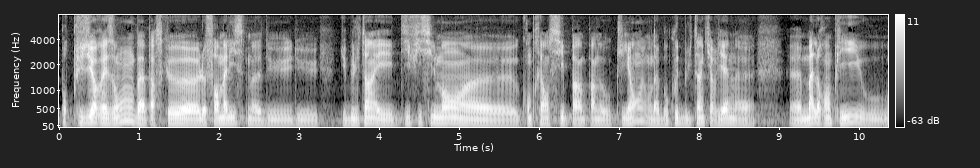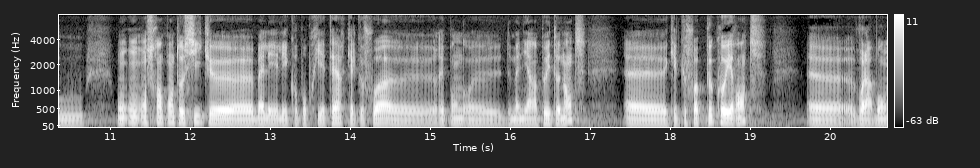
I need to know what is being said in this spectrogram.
pour plusieurs raisons. Bah, parce que euh, le formalisme du, bulletin est difficilement euh, compréhensible par, nos clients. On a beaucoup de bulletins qui reviennent euh, mal remplis ou, on, se rend compte aussi que bah, les, copropriétaires, quelquefois, répondent de manière un peu étonnante, quelquefois peu cohérente. Voilà, bon.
